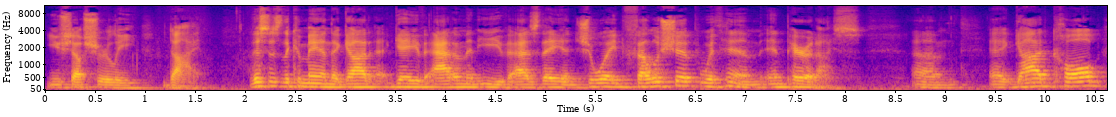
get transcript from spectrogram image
you shall surely die. This is the command that God gave Adam and Eve as they enjoyed fellowship with Him in paradise. Um, uh, God called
